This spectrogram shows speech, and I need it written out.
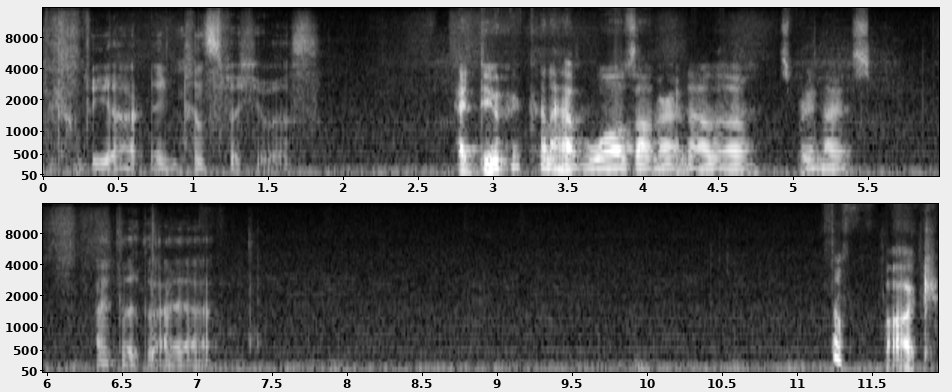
we are inconspicuous. I do kind of have walls on right now, though. It's pretty nice. I'd like that. I, uh, Fuck.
